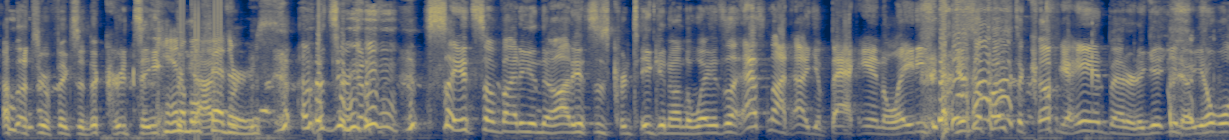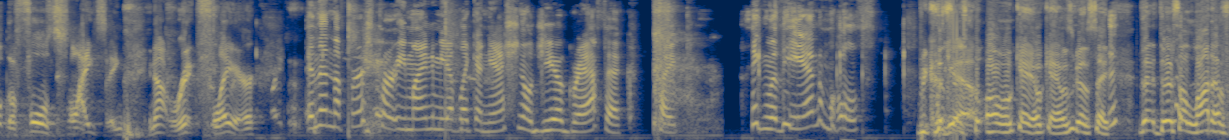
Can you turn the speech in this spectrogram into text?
I thought you were fixing to critique. Cannibal God, feathers. I thought you were gonna saying somebody in the audience is critiquing on the way. It's like that's not how you backhand a lady. You're supposed to cup your hand better to get. You know, you don't want the full slicing. You're not Ric Flair. And then the first part reminded me of like a National Geographic type thing with the animals because yeah. oh okay okay i was gonna say th- there's a lot of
